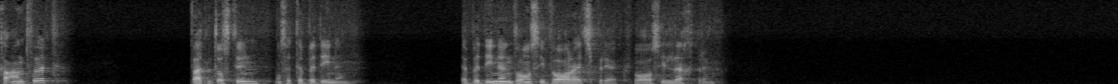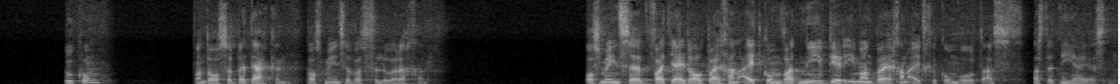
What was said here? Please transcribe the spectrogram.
geantwoord? Wat moet ons doen? Ons het 'n bediening. 'n Bediening waar ons die waarheid spreek, waar ons die lig bring. Hoekom? Want daar's 'n bedekking. Daar's mense wat verlore gaan. Daar's mense wat jy dalk by gaan uitkom wat nie deur iemand by gaan uitgekom word as as dit nie jy is nie.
